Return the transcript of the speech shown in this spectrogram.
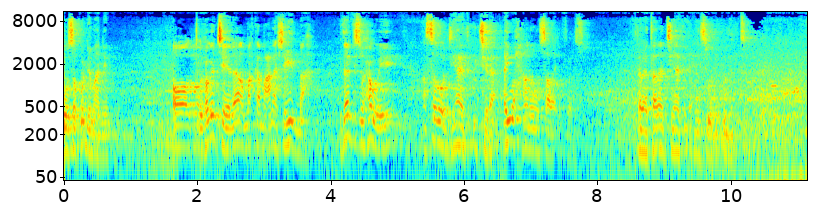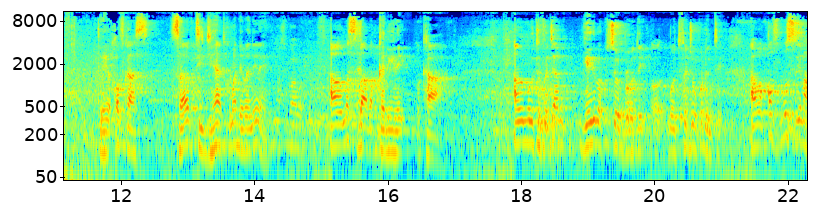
uusan ku dhimanin oo wuxuuga jeedaa marka macnaha shahiid ma ah mitaalkiisa waxaa weeye isagoo jihaad ku jira ayuu xanuunsaday. Fiirso dabeetana jihaadka dhexdiisa wada ku dhinto dee qofkaas sababtii jihaad kuma dhimanine? Ama masbaaba qaniinay ka? Ama mawtafajaan geeri baa ku soo booday oo mawtafajuu ku dhintay? Ama qof muslima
